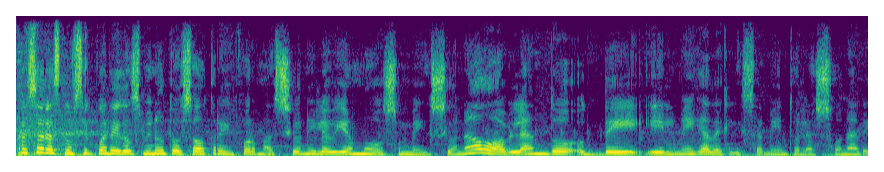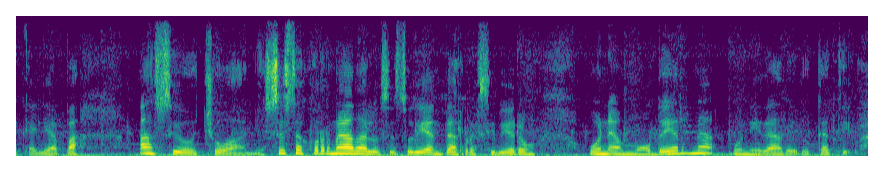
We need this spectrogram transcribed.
Tres horas con 52 minutos, otra información y le habíamos mencionado hablando del mega deslizamiento en la zona de Callapa hace ocho años. Esta jornada los estudiantes recibieron una moderna unidad educativa.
